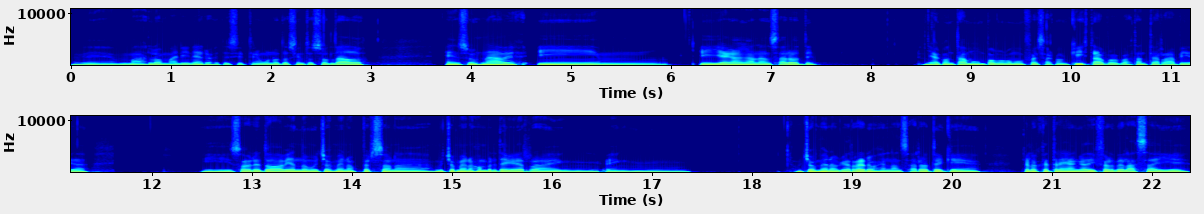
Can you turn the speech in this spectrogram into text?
eh, más los marineros, es decir, tienen unos 200 soldados en sus naves y, y llegan a Lanzarote. Ya contamos un poco cómo fue esa conquista, pues bastante rápida y sobre todo habiendo muchos menos personas, muchos menos hombres de guerra en, muchos menos guerreros en Lanzarote que, los que traían Gadifer de la Salle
